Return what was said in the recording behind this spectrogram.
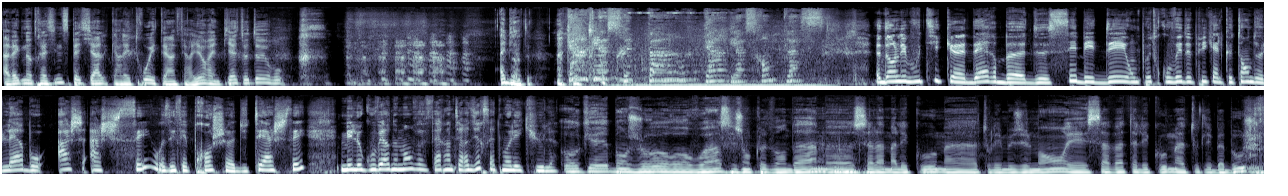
avec notre résine spéciale car les trous étaient inférieurs à une pièce de 2 euros. À bientôt. Répare, remplace. Dans les boutiques d'herbes de CBD, on peut trouver depuis quelque temps de l'herbe au HHC, aux effets proches du THC, mais le gouvernement veut faire interdire cette molécule. Ok, bonjour, au revoir, c'est Jean-Claude Van Damme. euh, salam alaikum à tous les musulmans et savat alaikum à toutes les babouches.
